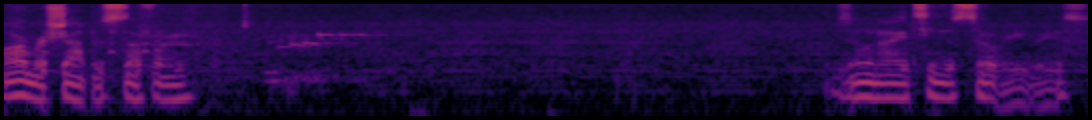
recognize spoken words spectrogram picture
armor shop is suffering. Zone 19 is so base.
